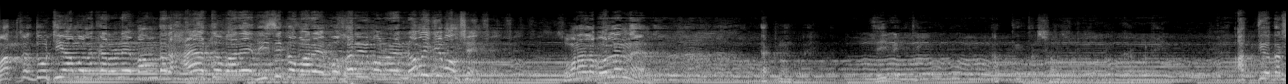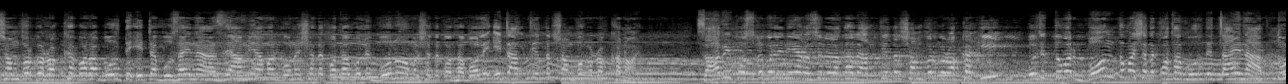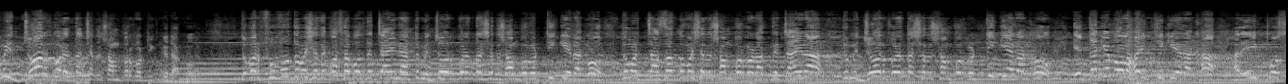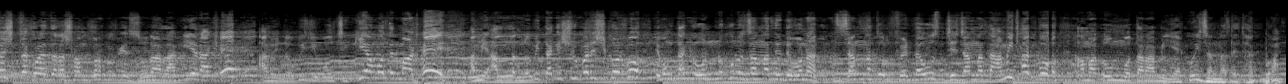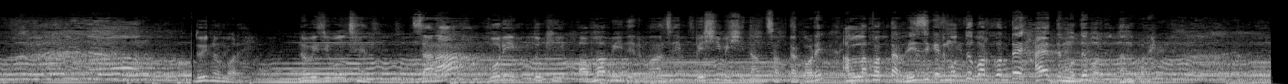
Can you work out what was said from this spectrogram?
মাত্র দুটি আমল কারণে বান্দার হায়াতও বাড়ে, রিজিকও বাড়ে। বুখারির বর্ণনে নবীজি বলছেন সোমান আল্লাহ বললেন না? এক নম্বরে, যেই ব্যক্তি আত্মীয়তার সম্পর্ক রক্ষা করে। আত্মীয়তার সম্পর্ক রক্ষা করা বলতে এটা বোঝায় না যে আমি আমার বোনের সাথে কথা বলি, বোনও আমার সাথে কথা বলে। এটা আত্মীয়তার সম্পর্ক রক্ষা নয়। সাহাবি প্রশ্ন করলেন ইয়া রাসূলুল্লাহ, তাহলে আত্মীয়তার সম্পর্ক রক্ষা কি? বলছে, তোমার বোন তোমার সাথে কথা বলতে চায় না। তুমি জোর করে তার সাথে সম্পর্ক টিকিয়ে রাখো। তোমার ফুফু তোমার সাথে কথা বলতে চায় না। তুমি জোর করে তার সাথে সম্পর্ক টিকিয়ে রাখো। তোমার চাচা তোমার সাথে সম্পর্ক রাখতে চায় না। তুমি জোর করে তার সাথে সম্পর্ক টিকিয়ে রাখো। এটাকে বলা হয় টিকিয়ে রাখা। আর এই প্রচেষ্টা করে যারা সম্পর্ককে জোড়া লাগিয়ে রাখে। আমি নবীজি বলছি কি আমাদের মাঠে আমি আল্লাহ নবী তাকে সুপারিশ করব এবং তাকে অন্য কোনো জান্নাতে দেব না। জান্নাতুল ফেরদাউস, যে জান্নাতে আমি থাকব, আমার উম্মত আর আমি একই জান্নাতে থাকব। দুই নম্বরে, নবীজি বলছেন, যারা গরিব, দুঃখী, অভাবীদের মাঝে বেশি বেশি দান সৎকার করে, আল্লাহ পাক তার রিজিকের মধ্যে বরকত দেয়, হায়াতের মধ্যে বরকত দান করে।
